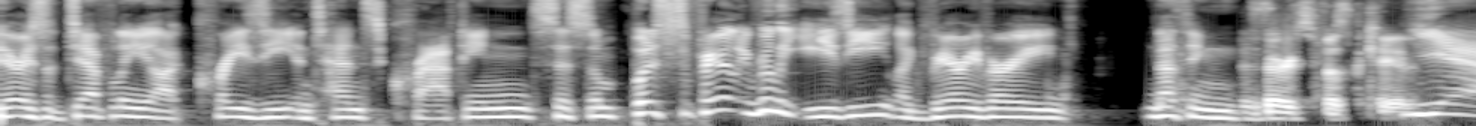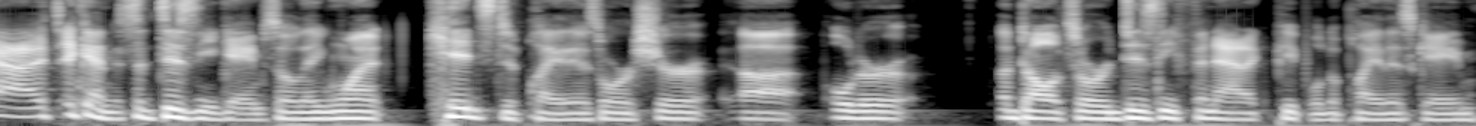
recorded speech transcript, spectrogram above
there is a definitely a crazy intense crafting system, but it's fairly really easy. Like very very nothing It's very sophisticated. yeah, it's again, it's a Disney game, so they want kids to play this, or sure, uh, older adults or Disney fanatic people to play this game.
